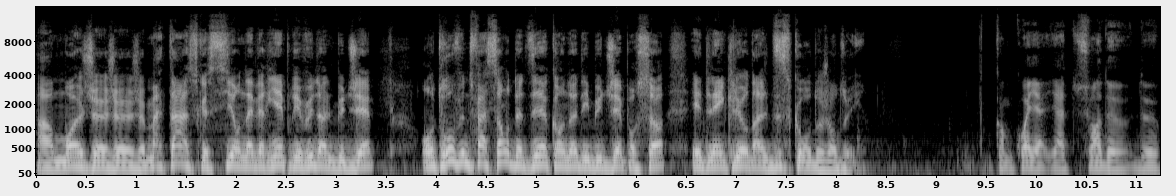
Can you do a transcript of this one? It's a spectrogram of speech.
Alors moi, je m'attends à ce que si on n'avait rien prévu dans le budget, on trouve une façon de dire qu'on a des budgets pour ça et de l'inclure dans le discours d'aujourd'hui. Comme quoi, il y, a, souvent de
